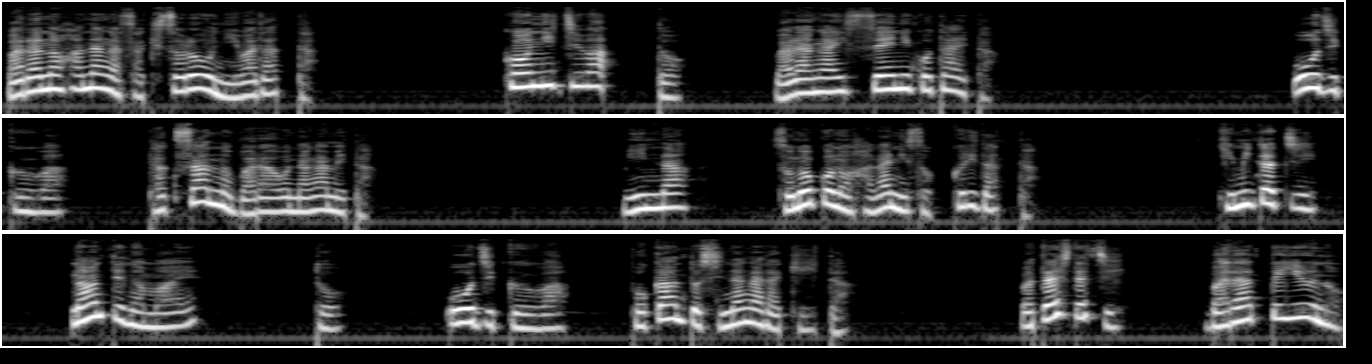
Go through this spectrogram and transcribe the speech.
バラの花が咲き揃う庭だった。こんにちは、と、バラが一斉に答えた。王子くんは、たくさんのバラを眺めた。みんな、その子の花にそっくりだった。君たち、なんて名前？と、王子くんは、ポカンとしながら聞いた。私たち、バラって言うの、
